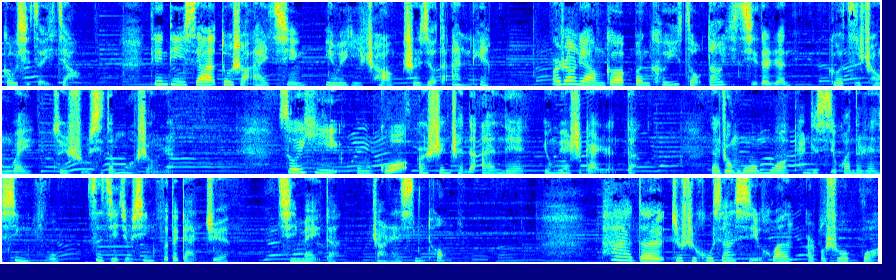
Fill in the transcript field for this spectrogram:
勾起嘴角。天底下多少爱情，因为一场持久的暗恋，而让两个本可以走到一起的人，各自成为最熟悉的陌生人。所以，无果而深沉的暗恋，永远是感人的。那种默默看着喜欢的人幸福，自己就幸福的感觉，凄美的。让人心痛。怕的就是互相喜欢而不说破，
